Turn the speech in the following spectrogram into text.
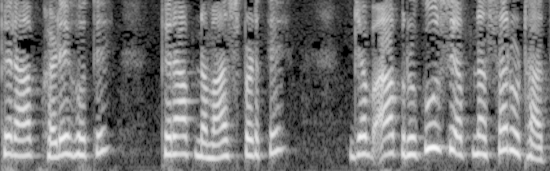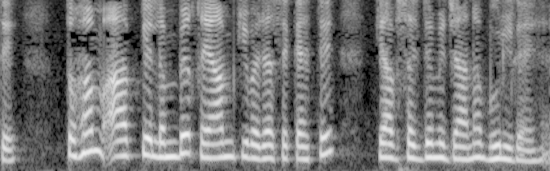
پھر آپ کھڑے ہوتے، پھر آپ نماز پڑھتے۔ جب آپ رکو سے اپنا سر اٹھاتے، تو ہم آپ کے لمبے قیام کی وجہ سے کہتے کہ آپ سجدے میں جانا بھول گئے ہیں۔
